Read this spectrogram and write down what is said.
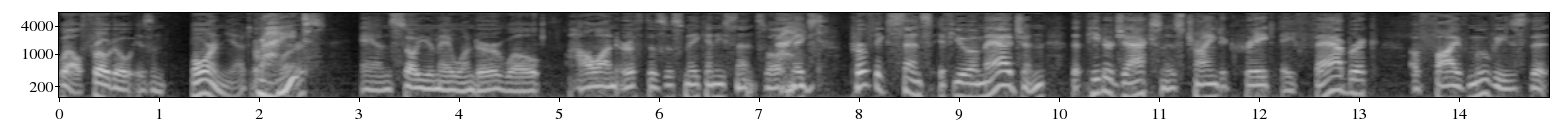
well, Frodo isn't born yet, of right. course. And so you may wonder, well, how on earth does this make any sense? Well, right. it makes perfect sense if you imagine that Peter Jackson is trying to create a fabric of five movies that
